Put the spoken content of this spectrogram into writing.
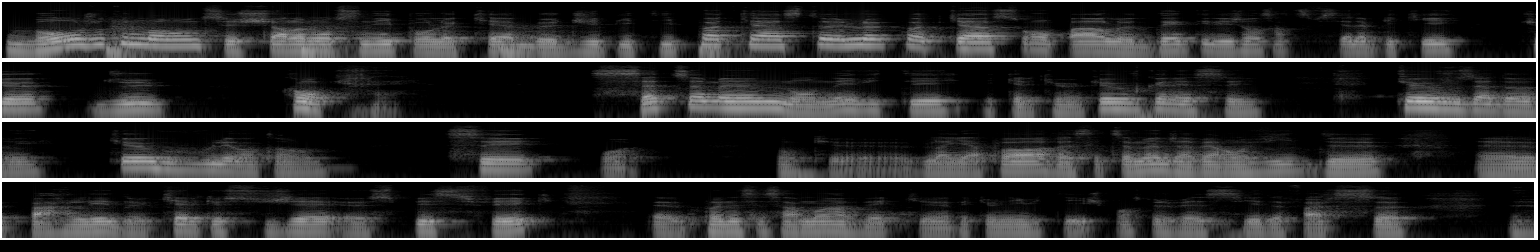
Bonjour tout le monde, c'est Charles Montigny pour le Keb GPT Podcast, le podcast où on parle d'intelligence artificielle appliquée que du concret. Cette semaine, mon invité est quelqu'un que vous connaissez, que vous adorez, que vous voulez entendre. C'est moi. Donc, euh, blague à part, cette semaine, j'avais envie de euh, parler de quelques sujets euh, spécifiques euh, pas nécessairement avec, euh, avec un invité. Je pense que je vais essayer de faire ça euh,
